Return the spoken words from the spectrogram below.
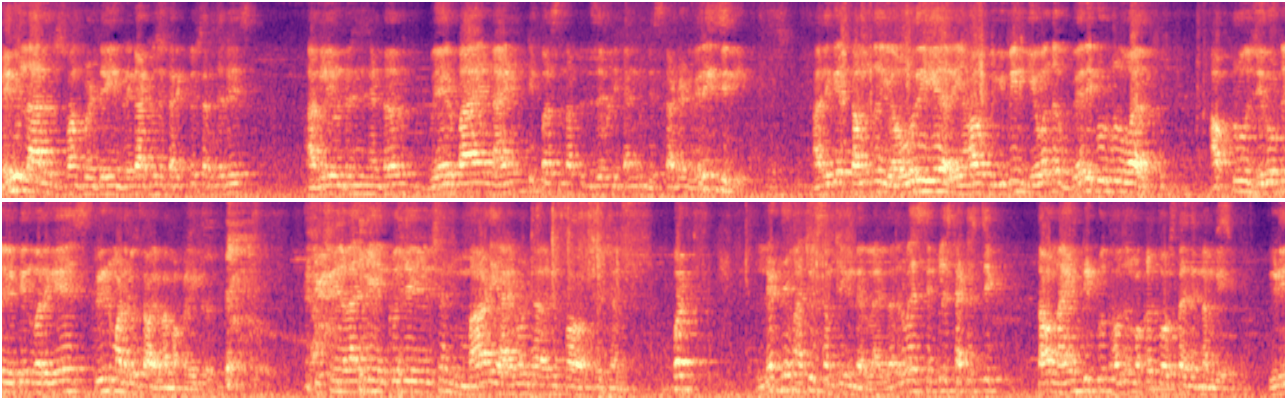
very large responsibility in regard to corrective surgeries early intervention center where by ninety percent of disability can be discarded very easily ಅದಕ್ಕೆ ತಮ್ಮದು every year you have giving given the very good work up to zero to eighteen ವರೆಗೆ ಸ್ಕ್ರೀನ್ ಮಾಡಬೇಕು ಎಲ್ಲ ಮಕ್ಕಳಿಗೆ. ಇನ್ಕ್ಲೂಸಿವ್ ಎಜುಕೇಶನ್ ಮಾಡಿ I don't have any problem but let them achieve something in their life otherwise simply statistic ತಾವು ನೈಂಟಿ ಟೂ ಥೌಸಂಡ್ ಮಕ್ಕಳು ತೋರಿಸ್ತಾ ಇದ್ದಾರೆ ನಮಗೆ. ಇಡೀ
